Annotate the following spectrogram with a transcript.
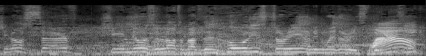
She loves surf. She loves surf. She knows a lot about the whole history. I mean, whether it's the Wow. music,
